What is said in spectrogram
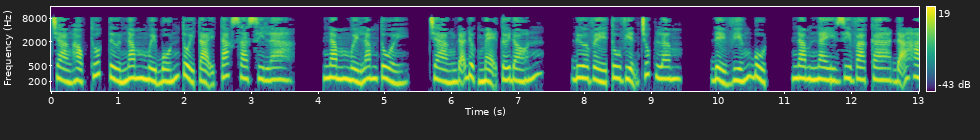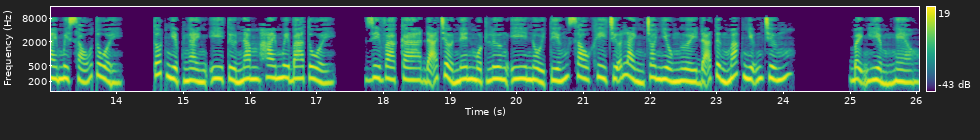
Chàng học thuốc từ năm 14 tuổi tại Taxasila. Năm 15 tuổi, chàng đã được mẹ tới đón, đưa về tu viện Trúc Lâm, để viếng bụt. Năm nay Jivaka đã 26 tuổi, tốt nghiệp ngành y từ năm 23 tuổi. Jivaka đã trở nên một lương y nổi tiếng sau khi chữa lành cho nhiều người đã từng mắc những chứng bệnh hiểm nghèo.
